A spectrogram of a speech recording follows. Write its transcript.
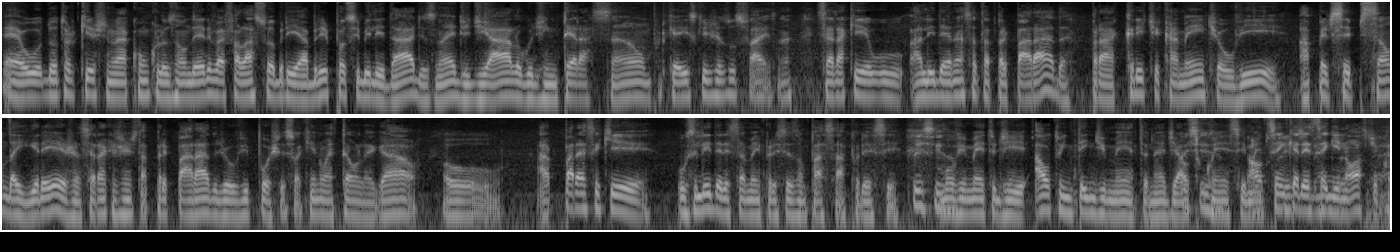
É, o Dr. Kirsch, na conclusão dele, vai falar sobre abrir possibilidades né, de diálogo, de interação, porque é isso que Jesus faz. Né? Será que o, a liderança está preparada para criticamente ouvir a percepção da igreja? Será que a gente está preparado de ouvir, poxa, isso aqui não é tão legal? Ou ah, parece que os líderes também precisam passar por esse precisam. movimento de autoentendimento, né, de autoconhecimento, autoconhecimento, sem querer ser gnóstico.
